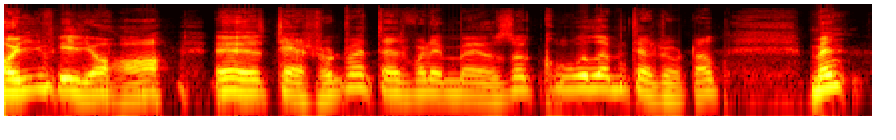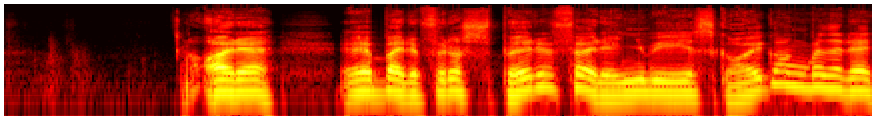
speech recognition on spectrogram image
Alle vil jo ha uh, T-skjorte, vet du, for de er jo så cool, de T-skjortene. Men Are, eh, bare for å spørre før vi skal i gang med det der,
